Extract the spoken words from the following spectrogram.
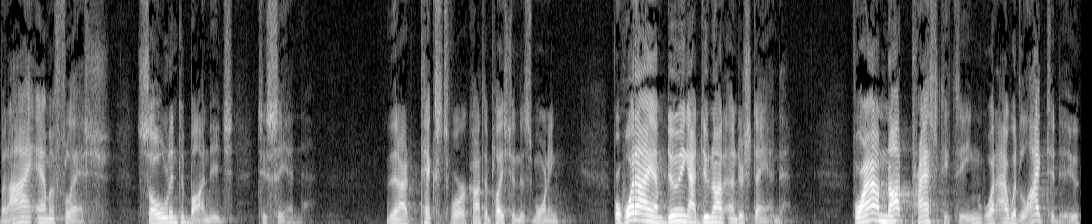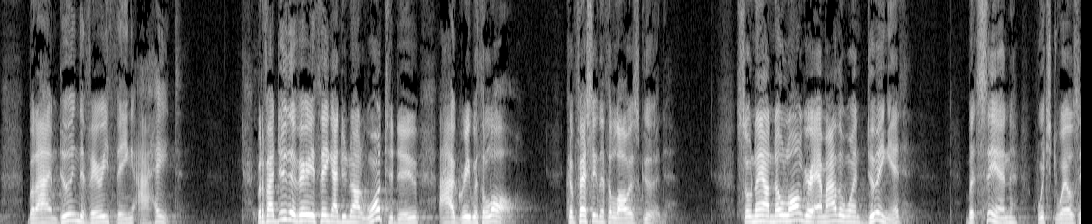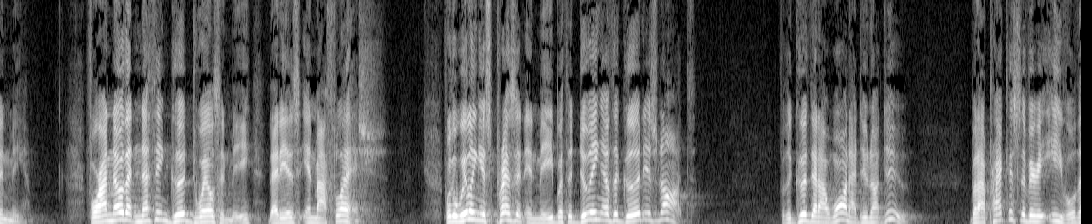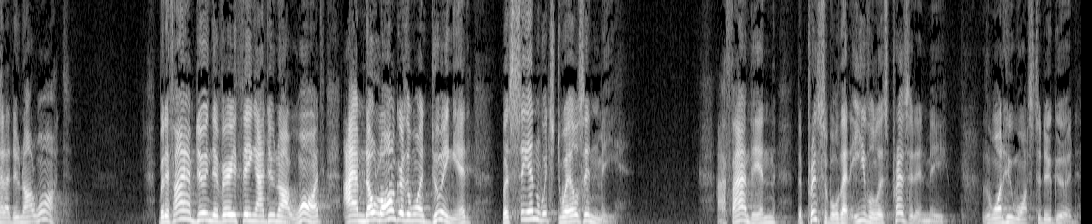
but I am of flesh, sold into bondage to sin. Then our text for contemplation this morning. For what I am doing, I do not understand. For I am not practicing what I would like to do, but I am doing the very thing I hate. But if I do the very thing I do not want to do, I agree with the law, confessing that the law is good. So now no longer am I the one doing it, but sin which dwells in me. For I know that nothing good dwells in me, that is, in my flesh. For the willing is present in me, but the doing of the good is not. For the good that I want, I do not do, but I practice the very evil that I do not want. But if I am doing the very thing I do not want, I am no longer the one doing it, but sin which dwells in me. I find then the principle that evil is present in me the one who wants to do good.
